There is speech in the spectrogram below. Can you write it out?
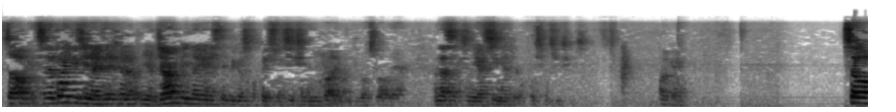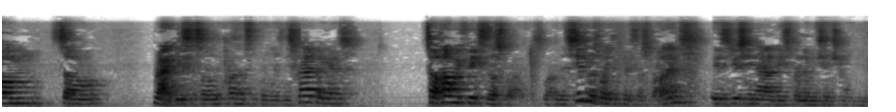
So, okay, so the point is, you know, there's gonna, you know, jump in the eigenstate because of a phase transition, and you probably want to go slow there. And that's actually a signature of phase transitions. Okay. So, um, so, right, this is all the problems that I just described, I guess. So how we fix those problems? Well, the simplest way to fix those problems is using uh, this randomization idea.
